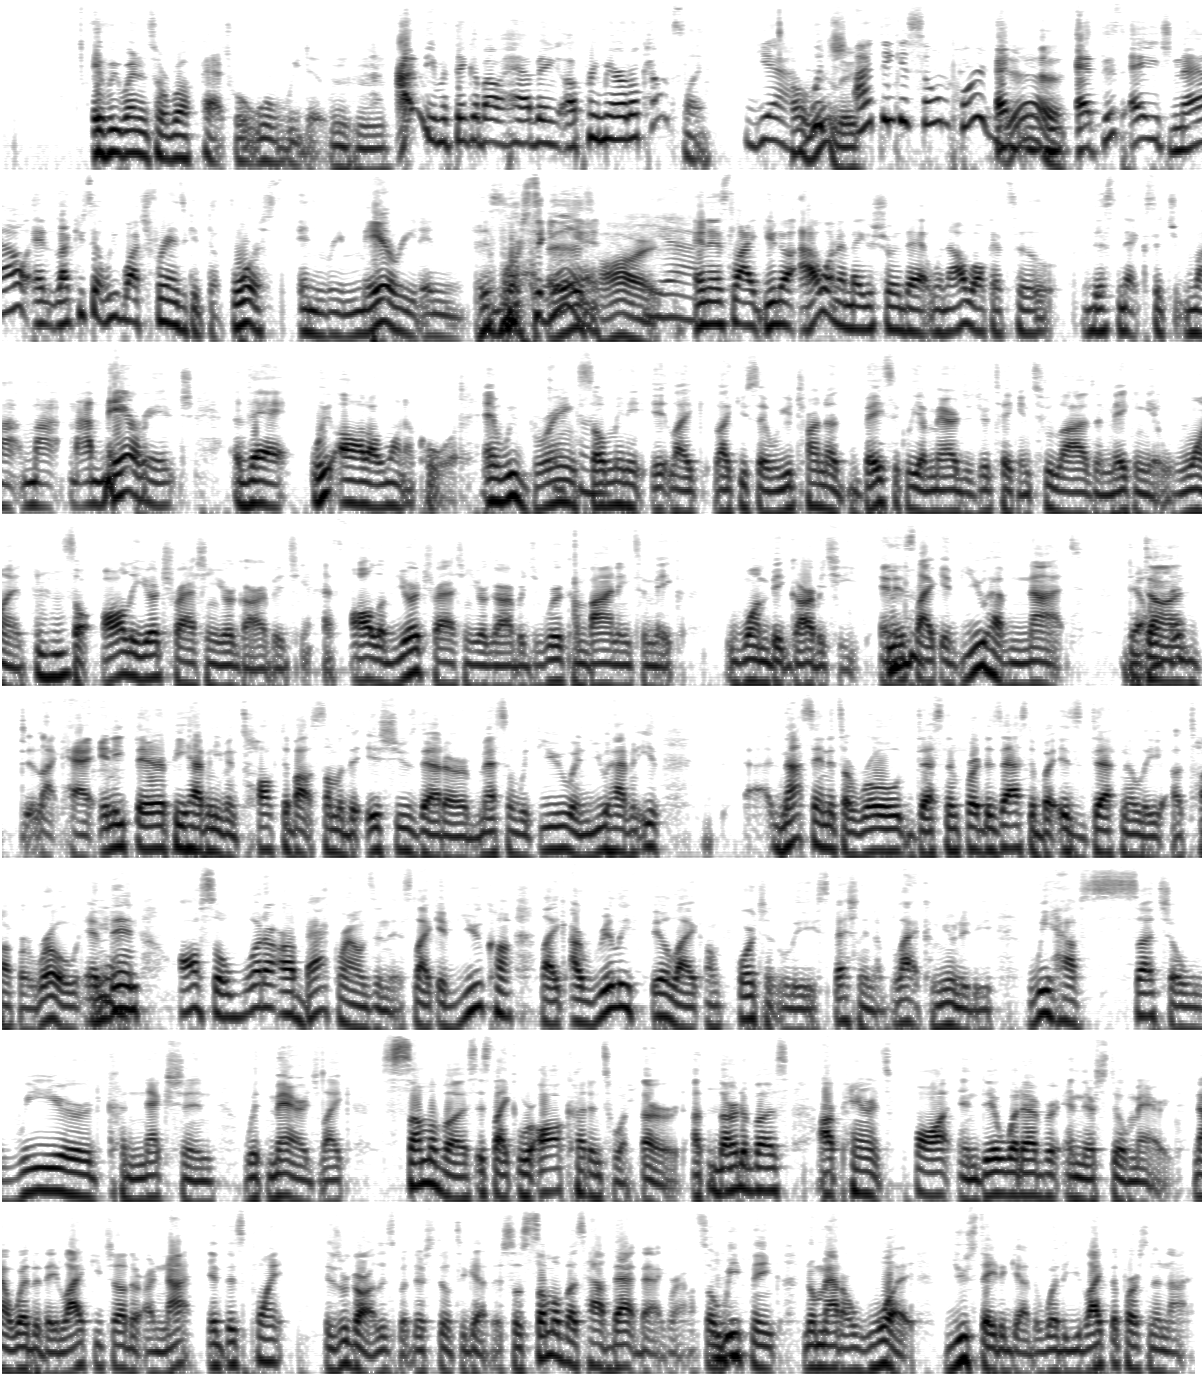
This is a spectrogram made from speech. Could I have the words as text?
if we went into a rough patch, what, what would we do? Mm-hmm. I didn't even think about having a premarital counseling. Yeah, Oh, which really? I think is so important. And Yeah. at this age now, and like you said, we watch friends get divorced and remarried and divorced again. It's hard. yeah, And it's like, you know, I want to make sure that when I walk into this next situ- my, my my marriage, that we all are one accord. And we bring so many it like like you said, when you're trying to basically a marriage is you're taking two lives and making it one. Mm-hmm. So all of your trash and your garbage, Yes. all of your trash and your garbage, we're combining to make one big garbage heap. And it's mm-hmm. like if you have not done d- like had any therapy, haven't even talked about some of the issues that are messing with you, and you haven't either. Not saying it's a road destined for a disaster, but it's definitely a tougher road. And then also, what are our backgrounds in this? Like, if you come, like, I really feel like, unfortunately, especially in the black community, we have such a weird connection with marriage. Like, some of us, it's like we're all cut into a third. A mm-hmm. third of us, our parents fought and did whatever, and they're still married. Now, whether they like each other or not at this point, is regardless, but they're still together. So some of us have that background. So we think no matter what, you stay together, whether you like the person or not.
